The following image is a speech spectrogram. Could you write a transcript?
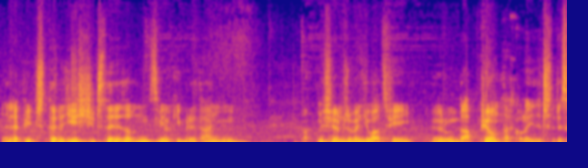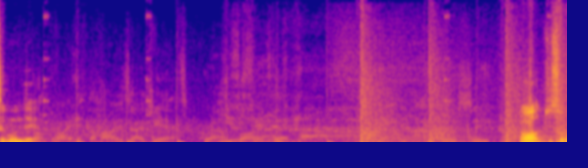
Najlepiej 44 zawodnik z Wielkiej Brytanii. No, myślałem, że będzie łatwiej. Runda piąta, kolejne 4 sekundy. O, tu są.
